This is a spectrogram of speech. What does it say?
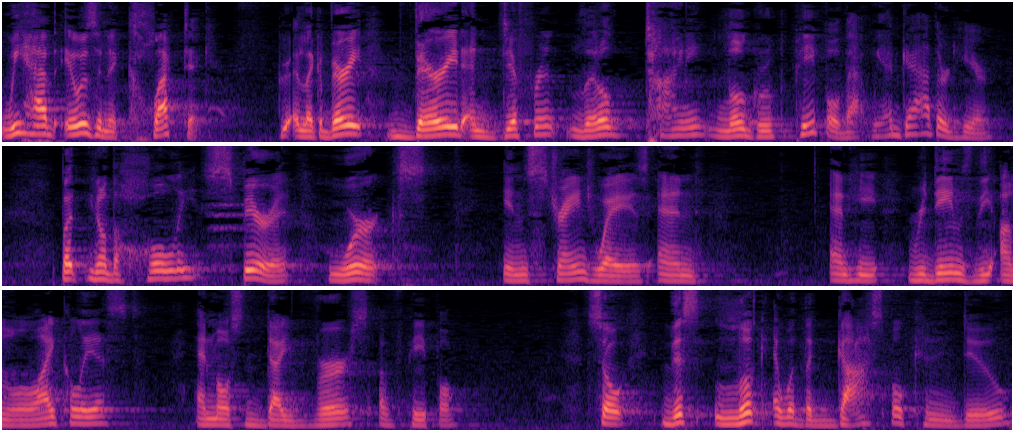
we had, it was an eclectic, like a very varied and different little tiny little group of people that we had gathered here. But, you know, the Holy Spirit works in strange ways, and, and he redeems the unlikeliest and most diverse of people. So, this look at what the gospel can do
